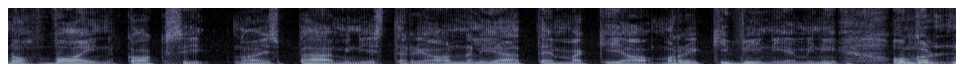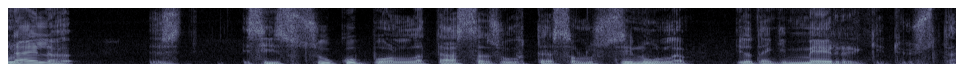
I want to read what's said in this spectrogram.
no vain kaksi naispääministeriä, Anneli Jäätteenmäki ja Mari Kiviniemi. Niin onko näillä siis sukupuolella tässä suhteessa ollut sinulle jotenkin merkitystä?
